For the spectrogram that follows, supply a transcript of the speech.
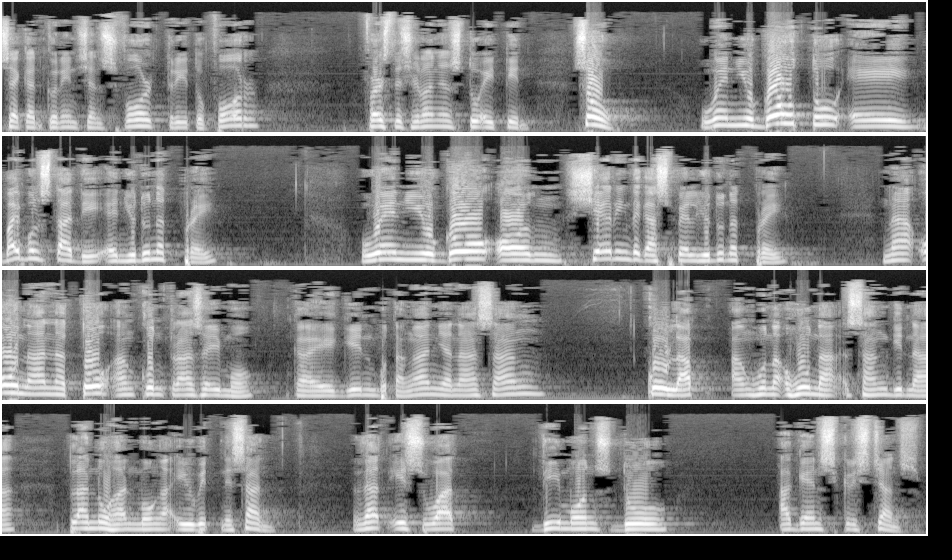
2 Corinthians 4, 3 to 4, 1 Thessalonians 2.18. So, when you go to a Bible study and you do not pray, when you go on sharing the gospel, you do not pray, na una na to ang kontra sa imo, kay ginbutangan niya nasang kulap ang huna-huna sang gina planuhan mo nga i-witnessan. That is what demons do against Christians.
